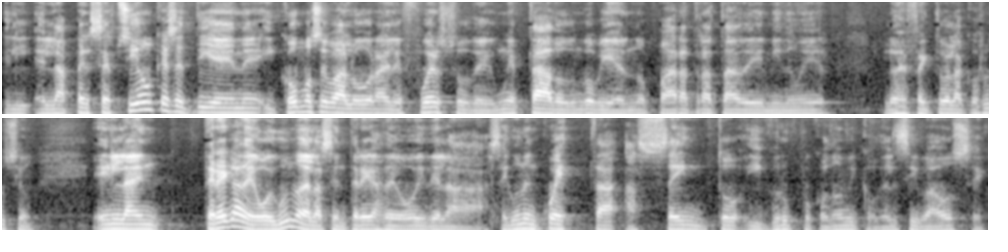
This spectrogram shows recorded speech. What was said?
la percepción que se tiene y cómo se valora el esfuerzo de un Estado, de un gobierno, para tratar de disminuir los efectos de la corrupción. En la entrega de hoy, una de las entregas de hoy de la segunda encuesta Acento y Grupo Económico del Cibao SEC,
